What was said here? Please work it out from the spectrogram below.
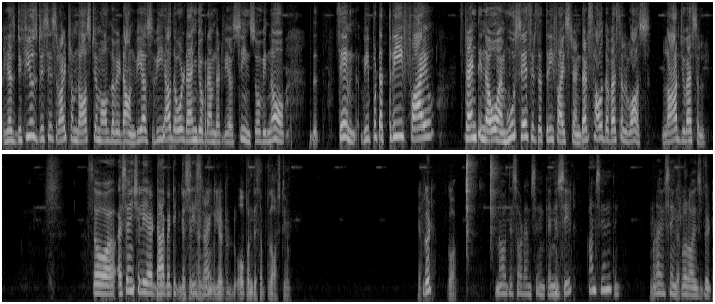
he has diffuse disease right from the ostium all the way down. We have, we have the old angiogram that we have seen. So we know the same, we put a 3-5 stent in the OM. Who says it's a 3-5 stent? That's how the vessel was, large vessel. So uh, essentially a diabetic This disease, right? You have to open this up to the ostium. Yeah. Good. Now this is what I'm saying. Can you see it? Can't see anything. What are you saying? Good. Fluoro is bid.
